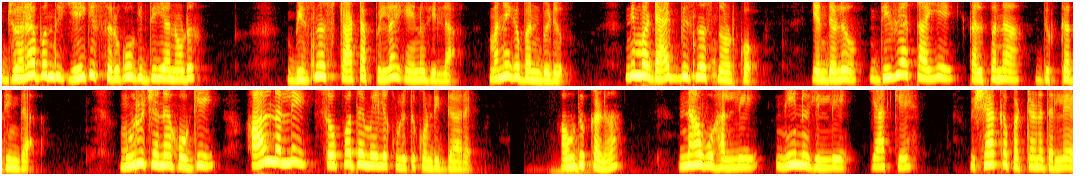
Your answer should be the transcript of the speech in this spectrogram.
ಜ್ವರ ಬಂದು ಹೇಗೆ ಸೊರಗೋಗಿದ್ದೀಯಾ ನೋಡು. ಬಿಸ್ನೆಸ್ ಸ್ಟಾರ್ಟಪ್ ಇಲ್ಲ, ಏನೂ ಇಲ್ಲ. ಮನೆಗೆ ಬಂದ್ಬಿಡು. ನಿಮ್ಮ ಡ್ಯಾಡ್ ಬಿಸ್ನೆಸ್ ನೋಡ್ಕೊ, ಎಂದಳು ದಿವ್ಯಾ ತಾಯಿ ಕಲ್ಪನಾ ದುಃಖದಿಂದ. ಮೂರು ಜನ ಹೋಗಿ ಹಾಲ್ನಲ್ಲಿ ಸೋಫಾದ ಮೇಲೆ ಕುಳಿತುಕೊಂಡಿದ್ದಾರೆ. ಹೌದು ಕಣ, ನಾವು ಅಲ್ಲಿ, ನೀನು ಇಲ್ಲಿ, ಯಾಕೆ? ವಿಶಾಖಪಟ್ಟಣದಲ್ಲೇ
